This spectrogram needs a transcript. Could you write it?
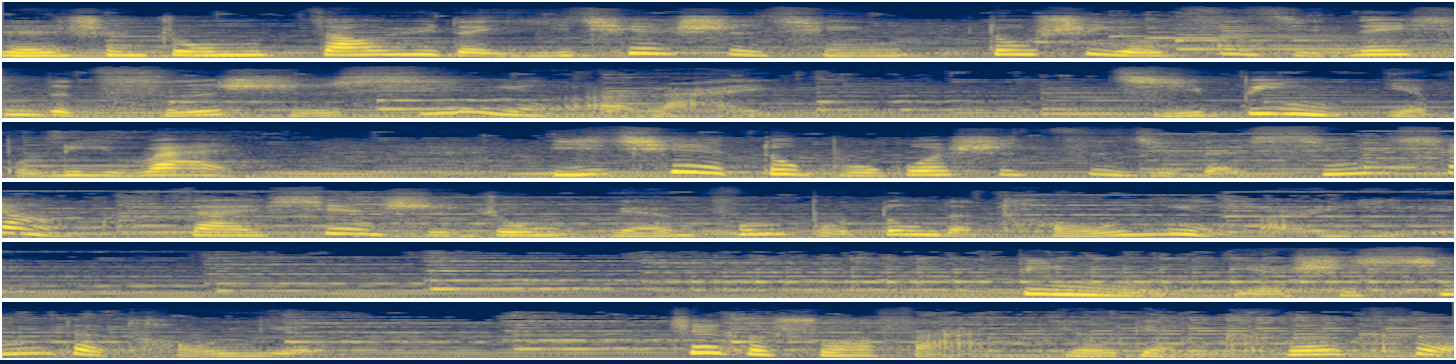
人生中遭遇的一切事情，都是由自己内心的磁石吸引而来，疾病也不例外。一切都不过是自己的心相在现实中原封不动的投影而已。病也是心的投影，这个说法有点苛刻。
